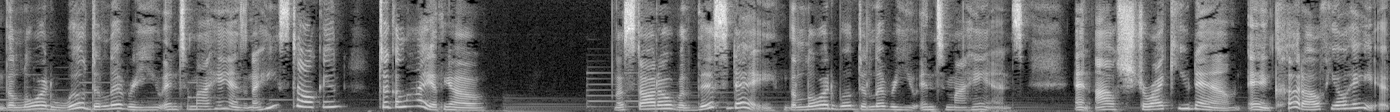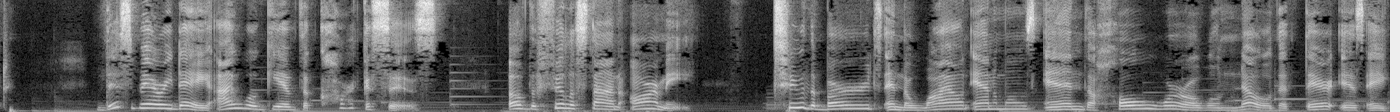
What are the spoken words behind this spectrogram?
the Lord will deliver you into my hands. Now, he's talking to Goliath, y'all. Let's start over. This day the Lord will deliver you into my hands, and I'll strike you down and cut off your head. This very day I will give the carcasses of the Philistine army to the birds and the wild animals, and the whole world will know that there is a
